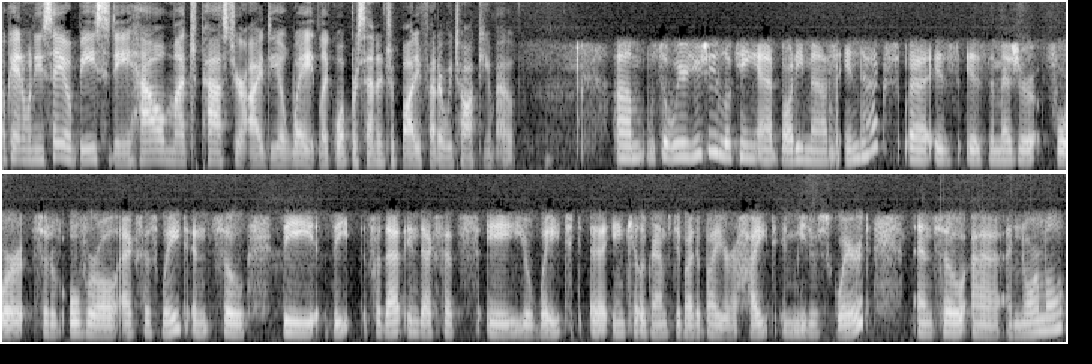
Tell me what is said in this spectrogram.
Okay, and when you say obesity, how much past your ideal weight? Like what percentage of body fat are we talking about? Um, so we're usually looking at body mass index uh, is is the measure for sort of overall excess weight, and so the the for that index that's a your weight uh, in kilograms divided by your height in meters squared, and so uh, a normal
